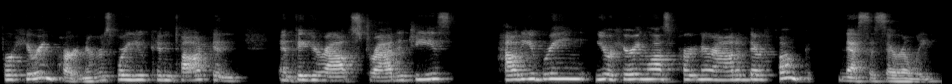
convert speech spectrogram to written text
for hearing partners where you can talk and and figure out strategies. How do you bring your hearing loss partner out of their funk necessarily?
